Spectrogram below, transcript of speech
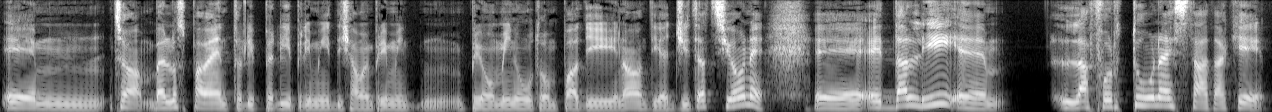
E mm, insomma bello spavento lì per lì primi, diciamo, i primi mm, primo minuto un po' di, no, di agitazione. E, e, da lì eh, la fortuna è stata che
